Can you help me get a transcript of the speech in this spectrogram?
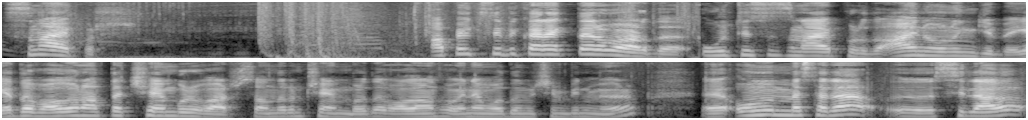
Sniper. Apex'te bir karakter vardı. Ultisi Sniper'dı. Aynı onun gibi. Ya da Valorant'ta Chamber var. Sanırım Chamber'da. Valorant oynamadığım için bilmiyorum. Ee, onun mesela e, silahı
